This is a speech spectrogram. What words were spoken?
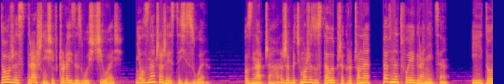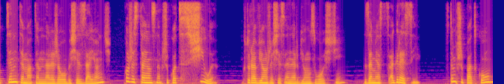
to, że strasznie się wczoraj zezłościłeś, nie oznacza, że jesteś zły. Oznacza, że być może zostały przekroczone pewne Twoje granice I to tym tematem należałoby się zająć, korzystając na przykład z siły, która wiąże się z energią złości, zamiast z agresji, w tym przypadku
